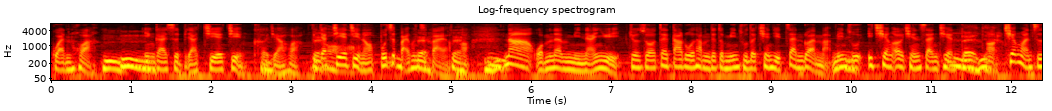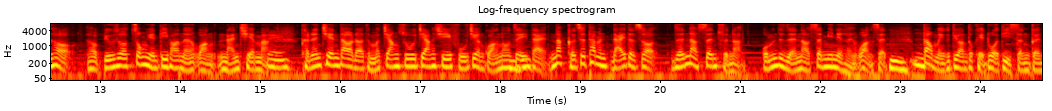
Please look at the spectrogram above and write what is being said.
官话，嗯，应该是比较接近客家话，比较接近哦，不是百分之百哦。那我们的闽南语，就是说在大陆他们这个民族的迁徙战乱嘛，民族一迁、二迁、三迁，对，啊，迁完之后，比如说中原地方人往南迁嘛，可能迁到了什么江苏、江西、福建、广东这一带，那可是他们来的时候，人要生存啊。我们的人呢，生命力很旺盛，到每个地方都可以落地生根，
